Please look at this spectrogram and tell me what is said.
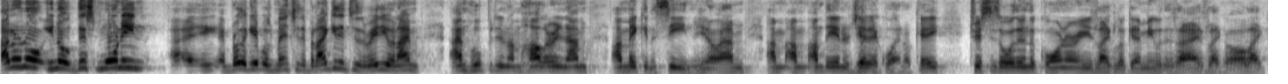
I don't know, you know, this morning, I, and Brother Gabriel's mentioned it, but I get into the radio and I'm, I'm hooping and I'm hollering and I'm, I'm making a scene. You know, I'm, I'm, I'm, I'm the energetic one, okay? Tristan's over there in the corner. He's like looking at me with his eyes like, oh, like,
